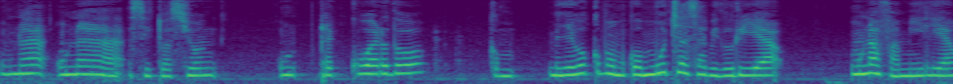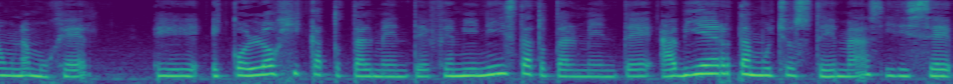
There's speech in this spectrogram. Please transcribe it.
una, una situación, un recuerdo, me llegó como con mucha sabiduría una familia, una mujer eh, ecológica totalmente, feminista totalmente, abierta a muchos temas y dice,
